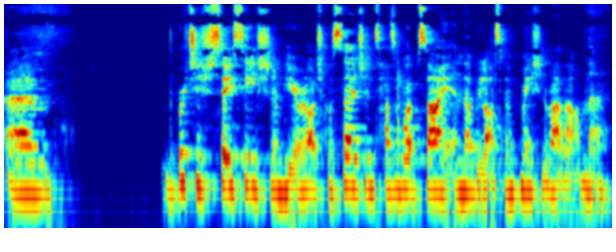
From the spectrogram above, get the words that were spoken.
um, the British Association of Urological Surgeons has a website and there'll be lots of information about that on there.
